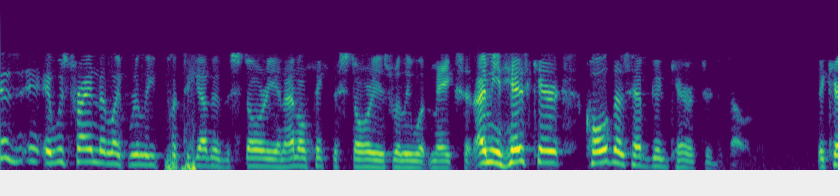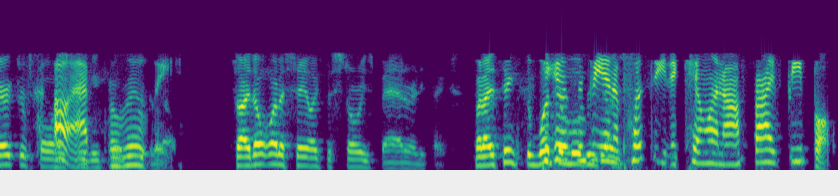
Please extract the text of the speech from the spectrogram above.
Because it, it was trying to like really put together the story, and I don't think the story is really what makes it. I mean, his character Cole does have good character development. The character of Cole. Oh, has pretty good character absolutely. development. So I don't want to say like the story's bad or anything, but I think the, what he the goes from movie being does a pussy to killing off five people.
